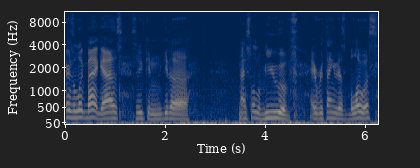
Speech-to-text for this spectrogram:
Here's a look back, guys, so you can get a nice little view of everything that's below us.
